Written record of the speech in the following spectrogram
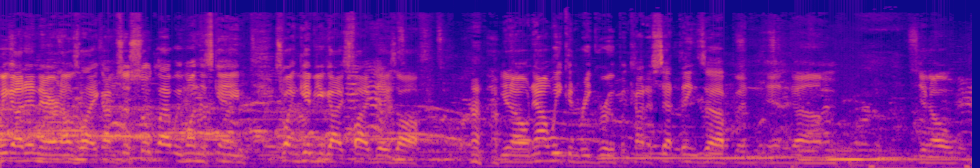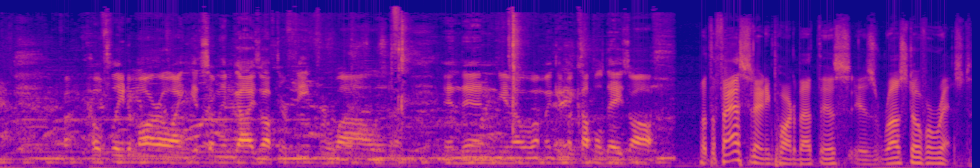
we got in there, and I was like, I'm just so glad we won this game, so I can give you guys five days off. you know, now we can regroup and kind of set things up, and, and um, you know, hopefully tomorrow I can get some of them guys off their feet for a while, and, and then you know I'm gonna give them a couple days off. But the fascinating part about this is rust over rest.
